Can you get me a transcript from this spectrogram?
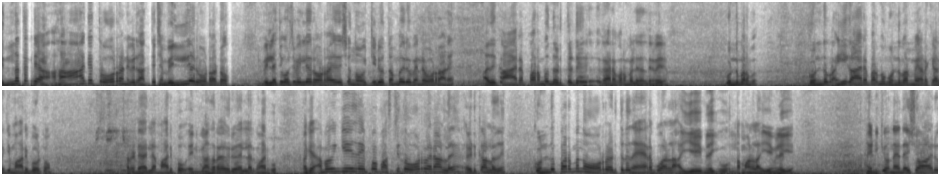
ഇന്നത്തെ ആദ്യത്തെ ഓർഡറാണ് വരുന്നത്. അത്യാവശ്യം വലിയൊരു ഓർഡർ കേട്ടോ വില്ലേജ് കുറച്ച് വലിയൊരു ഓർഡർ ഏകദേശം നൂറ്റി ഇരുപത്തൊമ്പത് രൂപേന്റെ ഓർഡറാണ് അത് കാരപ്പറമ്പ് നിന്ന് എടുത്തിട്ട് കാരപ്പറമ്പല്ലേ സ്ഥലത്തിന് പേര്? കുണ്ടുപറമ്പ്. കൊണ്ട് ഈ കാരപ്പറമ്പ് കൊണ്ടുപറമ്പ് ഇടയ്ക്ക് ഇടയ്ക്ക് മാറിപ്പോട്ടോ അവരുടെ അല്ല മാറിപ്പോവും. എനിക്ക് മാത്രമല്ല ഒരു എല്ലാവർക്കും മാറിപ്പോവും. ഓക്കെ അപ്പോൾ എനിക്ക് ഇപ്പോൾ ഫസ്റ്റത്തെ ഓർഡർ വരാനുള്ളത് എടുക്കാനുള്ളത് കൊണ്ടുപറമ്പെന്ന് ഓർഡർ എടുത്തിട്ട് നേരെ പോകാനുള്ള ഐ എമ്മിലേക്ക് ഒന്നമാണുള്ള ഐ എമ്മിലേക്ക് എനിക്ക് തന്നെ ഏകദേശം ആ ഒരു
